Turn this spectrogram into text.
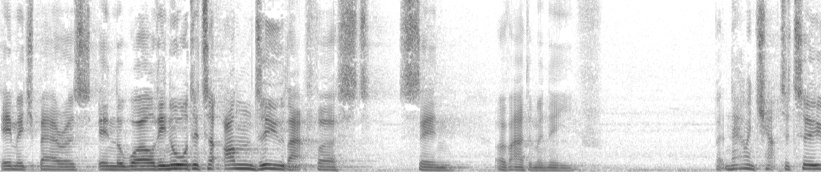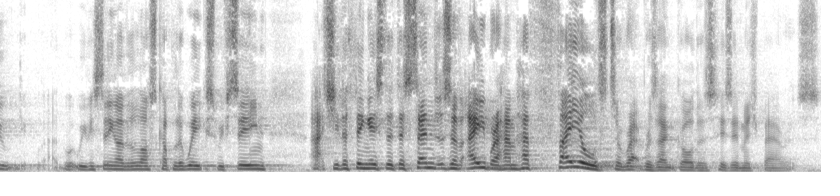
image bearers in the world in order to undo that first sin of Adam and Eve. But now in chapter 2, what we've been seeing over the last couple of weeks, we've seen actually the thing is the descendants of Abraham have failed to represent God as his image bearers.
